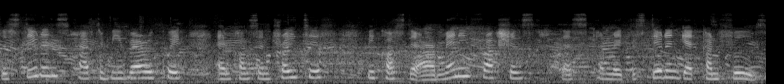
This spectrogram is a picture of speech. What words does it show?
The students have to be very quick and concentrative because there are many fractions that can make the student get confused.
